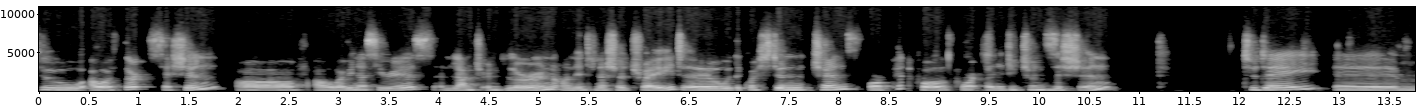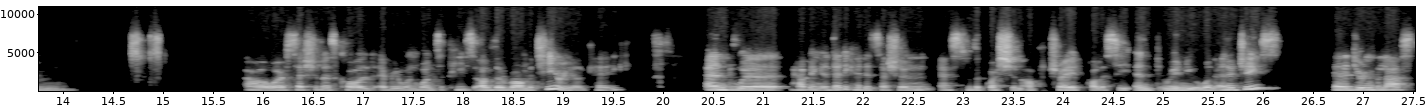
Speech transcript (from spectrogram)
to our third session of our webinar series, Lunch and Learn on International Trade, uh, with the question, Chance or Pitfall for Energy Transition. Today, um, our session is called Everyone Wants a Piece of the Raw Material Cake. And we're having a dedicated session as to the question of trade policy and renewable energies. Uh, during the last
